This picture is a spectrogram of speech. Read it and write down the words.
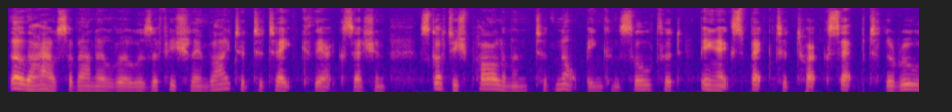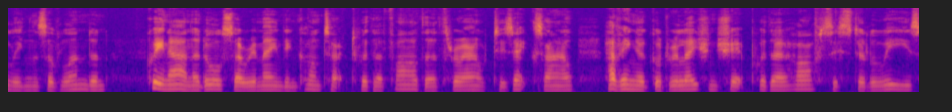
Though the House of Hanover was officially invited to take the accession, Scottish Parliament had not been consulted, being expected to accept the rulings of London. Queen Anne had also remained in contact with her father throughout his exile, having a good relationship with her half sister Louise,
